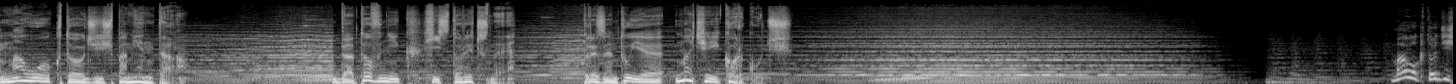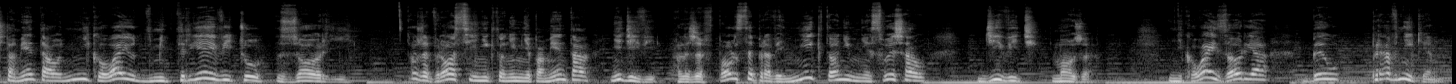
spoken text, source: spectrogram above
Mało kto dziś pamięta. Datownik historyczny prezentuje Maciej Korkuć. Mało kto dziś pamięta o Nikołaju Dmitriewiczu Zori. To, że w Rosji nikt o nim nie pamięta, nie dziwi, ale że w Polsce prawie nikt o nim nie słyszał, dziwić może. Nikołaj Zoria był prawnikiem,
